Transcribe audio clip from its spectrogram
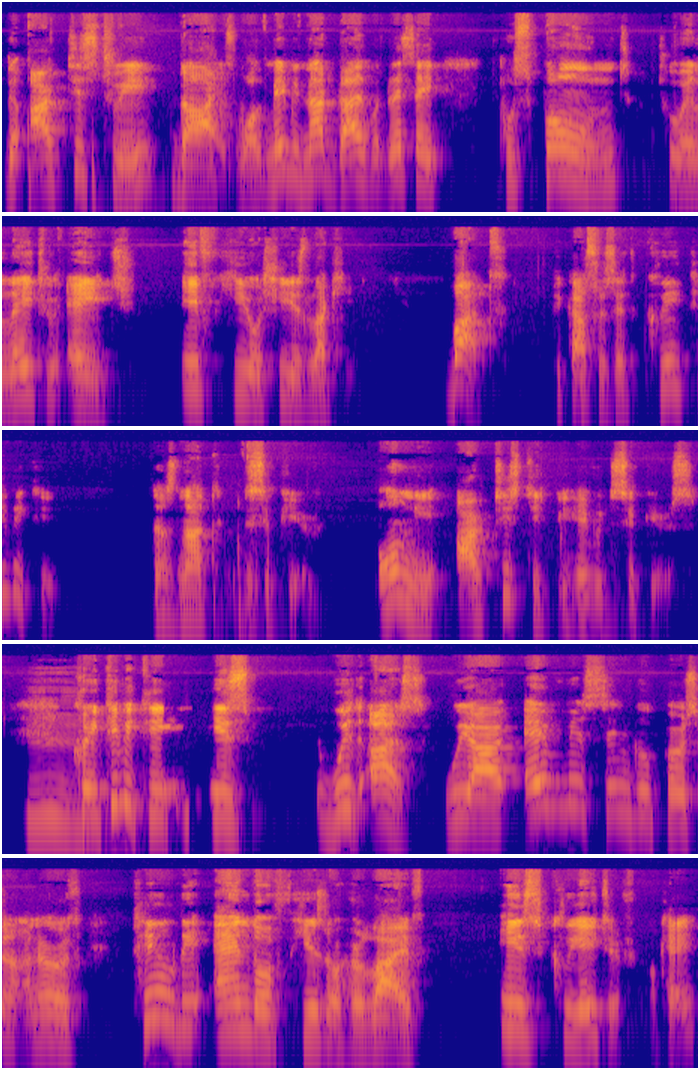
the artistry dies. Well, maybe not dies, but let's say postponed to a later age if he or she is lucky. But Picasso said creativity does not disappear. Only artistic behavior disappears. Mm. Creativity is with us. We are every single person on earth till the end of his or her life is creative. Okay,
